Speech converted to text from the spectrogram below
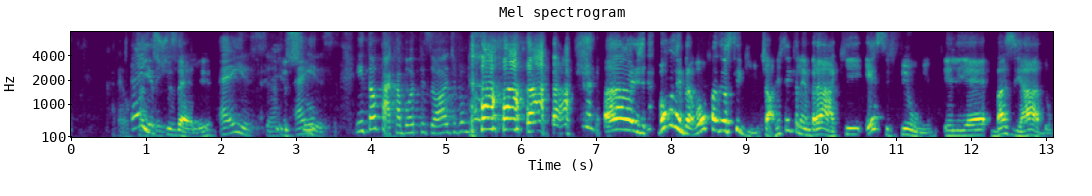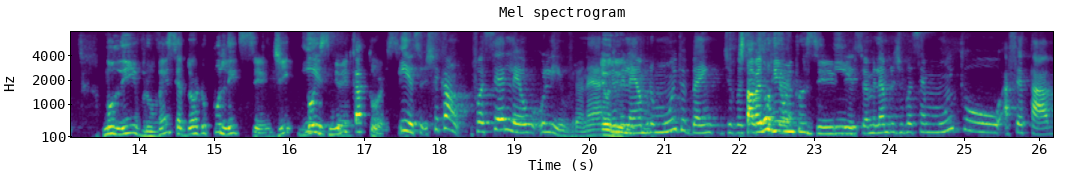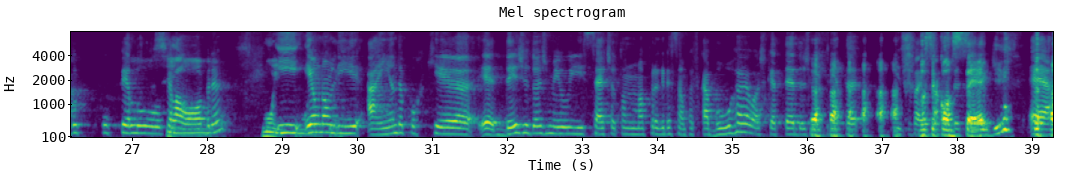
É, é isso, Gisele. É isso, é isso. É isso. Então tá, acabou o episódio. Vamos. Ai, vamos lembrar, vamos fazer o seguinte: ó, a gente tem que lembrar que esse filme ele é baseado no livro vencedor do Pulitzer de 2014. Isso, Chicão, você leu o livro, né? Eu, eu me lembro muito bem de você. Estava no Rio, inclusive. Isso, eu me lembro de você muito afetado pelo, pela obra. Muito, e muito. eu não li ainda porque é, desde 2007 eu estou numa progressão para ficar burra. Eu acho que até 2030 isso vai Você consegue? É,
